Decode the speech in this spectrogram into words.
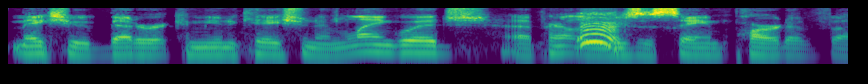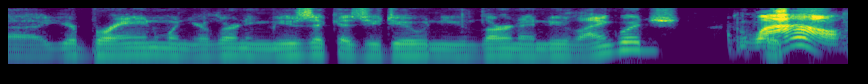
makes you better at communication and language. Uh, apparently, Hmm. you use the same part of uh, your brain when you're learning music as you do when you learn a new language. Wow.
